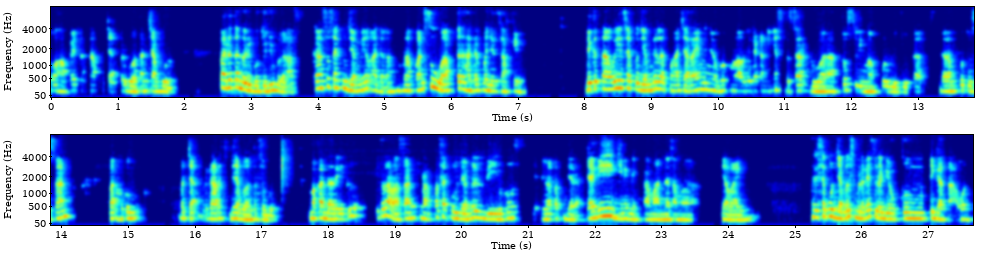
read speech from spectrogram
KUHP tentang perbuatan cabul. Pada tahun 2017, kasus Saiful Jamil adalah melakukan suap terhadap majelis hakim. Diketahui Saiful Jamil dan pengacaranya menyogok melalui rekeningnya sebesar 250 juta dalam putusan hukum perkara pencabulan tersebut. Maka dari itu, itu alasan kenapa Saiful Jamil dihukum di penjara. Jadi gini nih, Kamanda sama yang lain Saiful Jamil sebenarnya sudah dihukum tiga tahun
